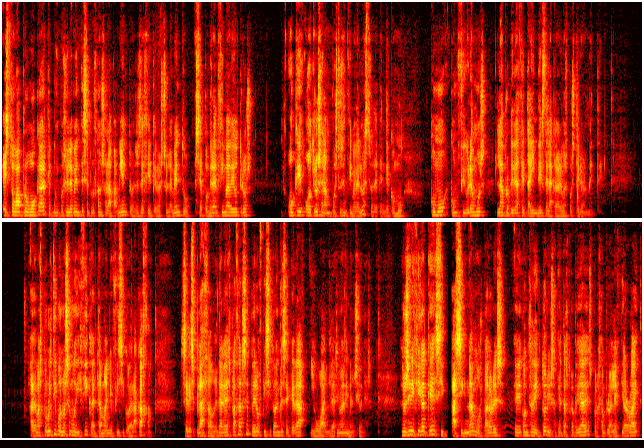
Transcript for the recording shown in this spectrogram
Esto va a provocar que muy posiblemente se produzcan solapamientos, es decir, que nuestro elemento se pondrá encima de otros o que otros serán puestos encima del nuestro, depende cómo cómo configuramos la propiedad z-index de la que hablaremos posteriormente. Además, por último, no se modifica el tamaño físico de la caja. Se desplaza donde tenga que desplazarse, pero físicamente se queda igual, de las mismas dimensiones. Eso significa que si asignamos valores eh, contradictorios a ciertas propiedades, por ejemplo a left y a right,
